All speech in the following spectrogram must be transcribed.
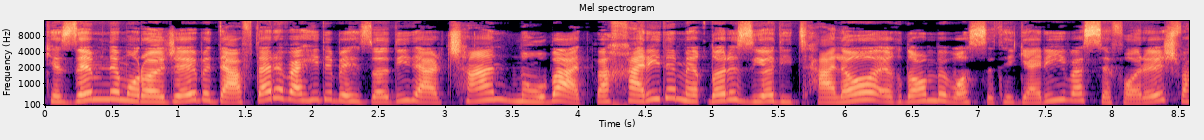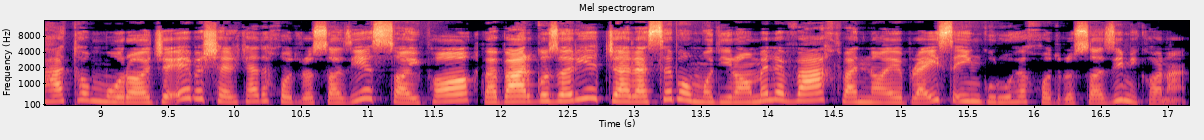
که ضمن مراجعه به دفتر وحید بهزادی در چند نوبت و خرید مقدار زیادی طلا اقدام به واسطهگری و سفارش و حتی مراجعه به شرکت خودروسازی سایپا و برگزاری جلسه با مدیرعامل وقت و نایب رئیس این گروه خودروسازی می‌کنند.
